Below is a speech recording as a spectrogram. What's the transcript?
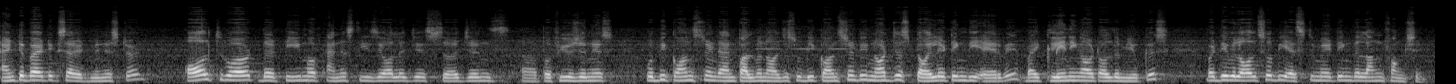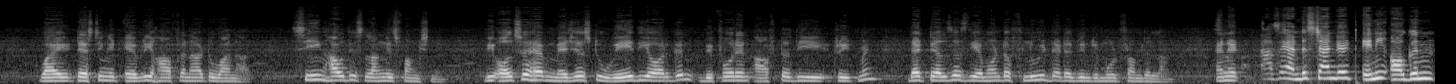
Antibiotics are administered. All throughout the team of anesthesiologists, surgeons, uh, perfusionists would be constant and pulmonologists would be constantly not just toileting the airway by cleaning out all the mucus, but they will also be estimating the lung function by testing it every half an hour to one hour, seeing how this lung is functioning. We also have measures to weigh the organ before and after the treatment that tells us the amount of fluid that has been removed from the lung. And so it, as I understand it, any organ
